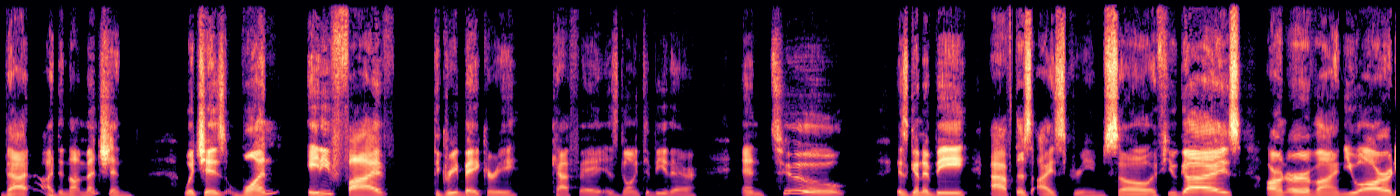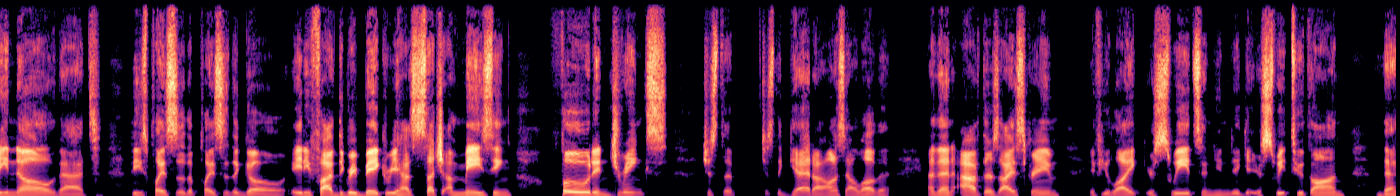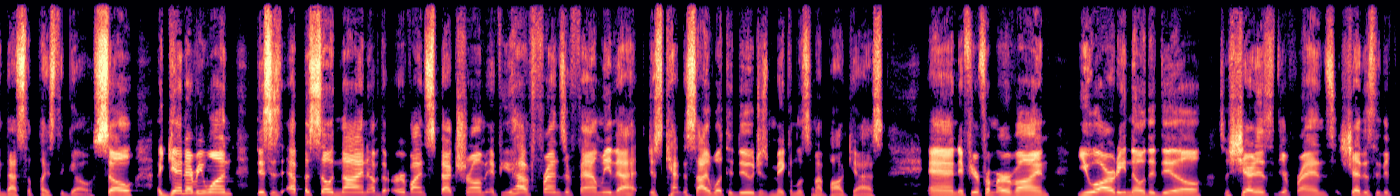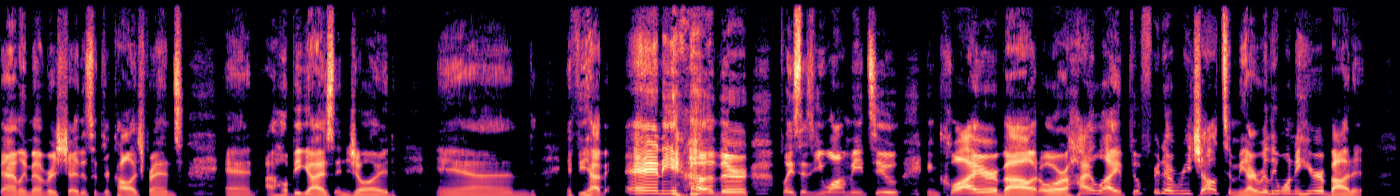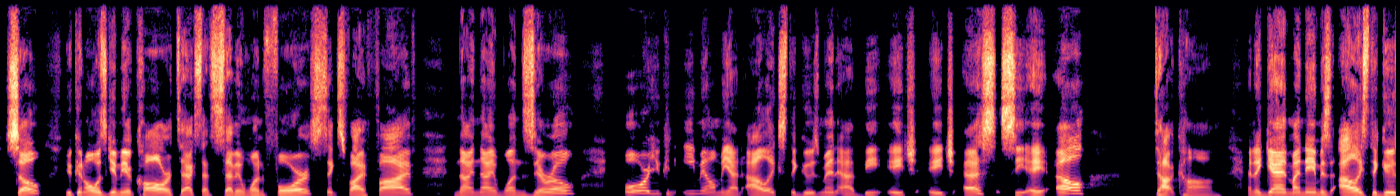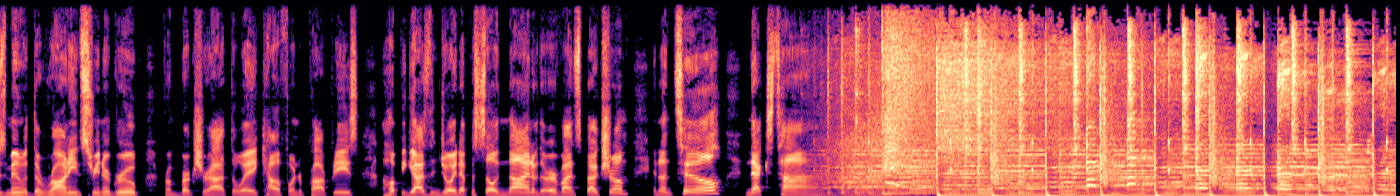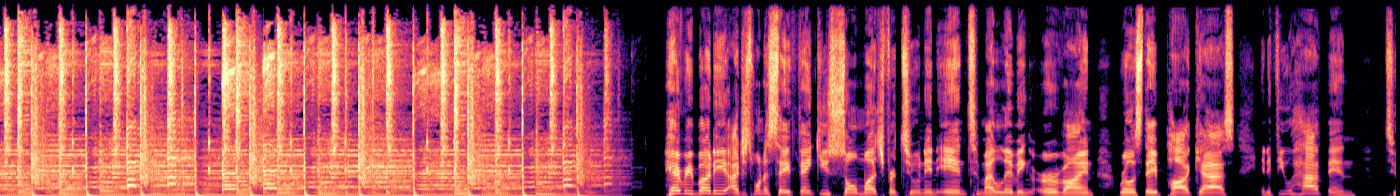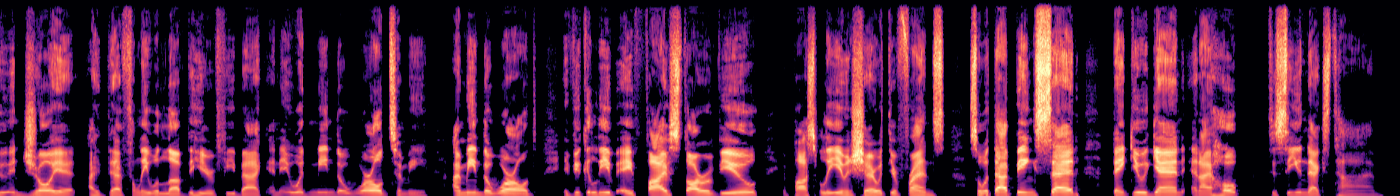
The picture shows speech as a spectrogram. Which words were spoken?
that I did not mention, which is 185 degree bakery cafe is going to be there, and two is going to be Afters Ice Cream. So if you guys are in Irvine, you already know that these places are the places to go. 85 degree bakery has such amazing food and drinks just to just to get. I honestly I love it. And then Afters Ice Cream if you like your sweets and you need to get your sweet tooth on, then that's the place to go. So, again, everyone, this is episode nine of the Irvine Spectrum. If you have friends or family that just can't decide what to do, just make them listen to my podcast. And if you're from Irvine, you already know the deal. So, share this with your friends, share this with your family members, share this with your college friends. And I hope you guys enjoyed. And if you have any other places you want me to inquire about or highlight, feel free to reach out to me. I really want to hear about it. So you can always give me a call or text at 714 655 9910 or you can email me at alex the guzman at bhhscal com. And again, my name is Alex de Guzman with the Ronnie and Serena Group from Berkshire Hathaway, California Properties. I hope you guys enjoyed episode nine of the Irvine Spectrum. And until next time. Hey, everybody. I just want to say thank you so much for tuning in to my Living Irvine Real Estate Podcast. And if you happen to enjoy it, I definitely would love to hear your feedback. And it would mean the world to me. I mean, the world. If you could leave a five star review and possibly even share with your friends. So, with that being said, thank you again. And I hope to see you next time.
